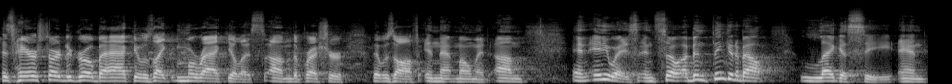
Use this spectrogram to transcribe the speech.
His hair started to grow back. It was like miraculous, um, the pressure that was off in that moment. Um, and, anyways, and so I've been thinking about legacy and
